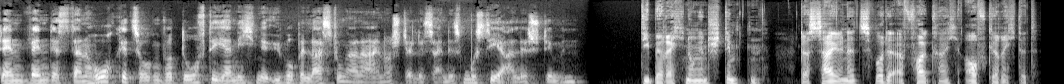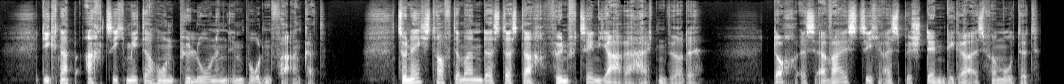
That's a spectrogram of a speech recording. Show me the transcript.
Denn wenn das dann hochgezogen wird, durfte ja nicht eine Überbelastung an einer Stelle sein. Das musste ja alles stimmen. Die Berechnungen stimmten. Das Seilnetz wurde erfolgreich aufgerichtet, die knapp 80 Meter hohen Pylonen im Boden verankert. Zunächst hoffte man, dass das Dach 15 Jahre halten würde. Doch es erweist sich als beständiger als vermutet.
